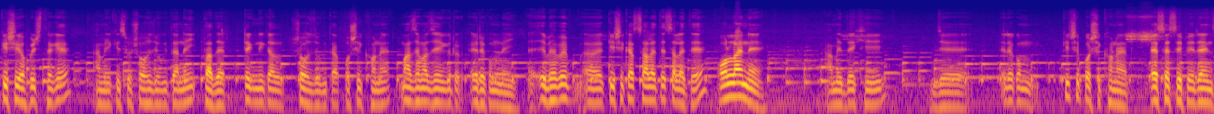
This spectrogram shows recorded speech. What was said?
কৃষি অফিস থেকে আমি কিছু সহযোগিতা নেই, তাদের টেকনিক্যাল সহযোগিতা, প্রশিক্ষণে মাঝে মাঝে এরকম নেই। এভাবে কৃষিকাজ চালাতে চালাতে অনলাইনে আমি দেখি যে এরকম কৃষি প্রশিক্ষণের এসএসসিপি রেঞ্জ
